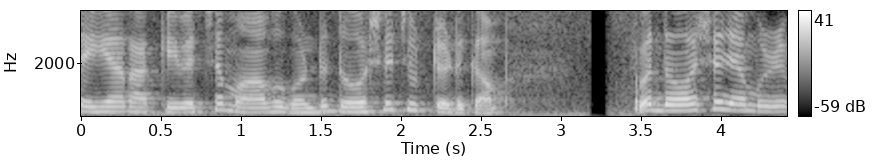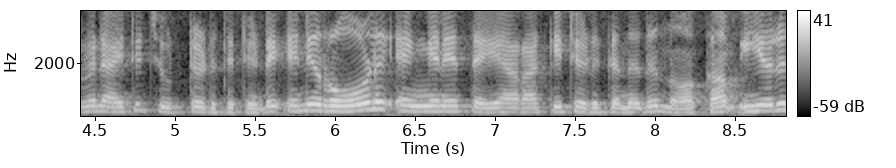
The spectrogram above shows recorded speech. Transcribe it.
തയ്യാറാക്കി വെച്ച മാവ് കൊണ്ട് ദോശ ചുട്ടെടുക്കാം. അപ്പോൾ ദോശ ഞാൻ മുഴുവനായിട്ട് ചുട്ടെടുത്തിട്ടുണ്ട്. ഇനി റോൾ എങ്ങനെ തയ്യാറാക്കിയിട്ട് എടുക്കുന്നത് നോക്കാം. ഈ ഒരു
